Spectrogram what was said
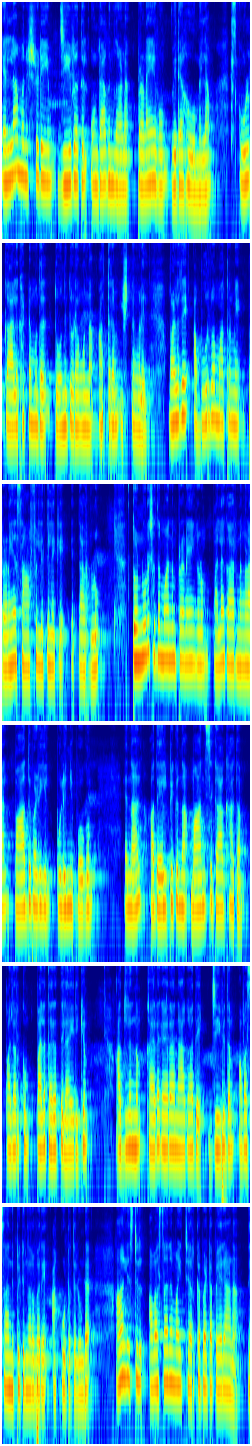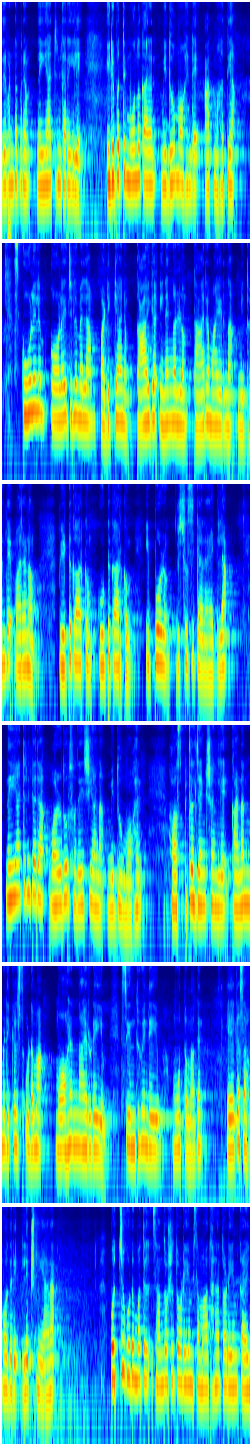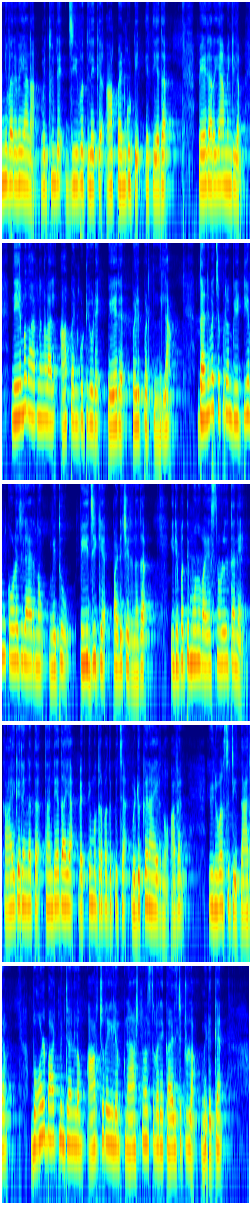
എല്ലാ മനുഷ്യരുടെയും ജീവിതത്തിൽ ഉണ്ടാകുന്നതാണ് പ്രണയവും വിരഹവുമെല്ലാം. സ്കൂൾ കാലഘട്ടം മുതൽ തോന്നിത്തുടങ്ങുന്ന അത്തരം ഇഷ്ടങ്ങളിൽ വളരെ അപൂർവം മാത്രമേ പ്രണയ സാഫല്യത്തിലേക്ക് എത്താറുള്ളൂ. തൊണ്ണൂറ് ശതമാനം പ്രണയങ്ങളും പല കാരണങ്ങളാൽ പാതിവഴിയിൽ പൊലിഞ്ഞു പോകും. എന്നാൽ അതേൽപ്പിക്കുന്ന മാനസികാഘാതം പലർക്കും പലതരത്തിലായിരിക്കും. അതിൽ നിന്നും കരകയറാനാകാതെ ജീവിതം അവസാനിപ്പിക്കുന്നവർ വരെ അക്കൂട്ടത്തിലുണ്ട്. ആ ലിസ്റ്റിൽ അവസാനമായി ചേർക്കപ്പെട്ട പേരാണ് തിരുവനന്തപുരം നെയ്യാറ്റിൻകരയിലെ ഇരുപത്തിമൂന്നുകാരൻ മിഥു മോഹന്റെ ആത്മഹത്യ. സ്കൂളിലും കോളേജിലുമെല്ലാം പഠിക്കാനും കായിക ഇനങ്ങളിലും താരമായിരുന്ന മിഥുന്റെ മരണം വീട്ടുകാർക്കും കൂട്ടുകാർക്കും ഇപ്പോഴും വിശ്വസിക്കാനായിട്ടില്ല. നെയ്യാറ്റിൻകര വഴുതൂർ സ്വദേശിയാണ് മിഥു മോഹൻ. ഹോസ്പിറ്റൽ ജംഗ്ഷനിലെ കണ്ണൻ മെഡിക്കൽസ് ഉടമ മോഹൻ നായരുടെയും സിന്ധുവിന്റെയും മൂത്ത മകൻ. ഏക സഹോദരി ലക്ഷ്മിയാണ്. കൊച്ചു കുടുംബത്തിൽ സന്തോഷത്തോടെയും സമാധാനത്തോടെയും കഴിഞ്ഞു വരവെയാണ് മിഥുന്റെ ജീവിതത്തിലേക്ക് ആ പെൺകുട്ടി എത്തിയത്. പേരറിയാമെങ്കിലും നിയമകാരണങ്ങളാൽ ആ പെൺകുട്ടിയുടെ പേര് വെളിപ്പെടുത്തുന്നില്ല. ധനുവച്ചപുരം വി ടി എം കോളേജിലായിരുന്നു മിഥു പി ജിക്ക് പഠിച്ചിരുന്നത്. ഇരുപത്തിമൂന്ന് വയസ്സിനുള്ളിൽ തന്നെ കായിക രംഗത്ത് തന്റേതായ വ്യക്തിമുദ്ര പതിപ്പിച്ച മിടുക്കനായിരുന്നു അവൻ. യൂണിവേഴ്സിറ്റി താരം. ബോൾ ബാഡ്മിന്റണിലും ആർച്ചറിയിലും നാഷണൽസ് വരെ കളിച്ചിട്ടുള്ള മിടുക്കൻ.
